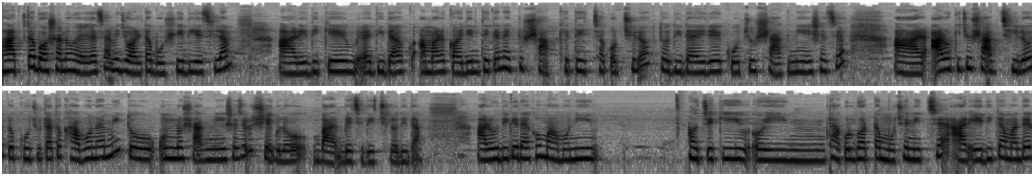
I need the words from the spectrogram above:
ভাতটা বসানো হয়ে গেছে, আমি জলটা বসিয়ে দিয়েছিলাম। আর এদিকে দিদা আমার কয়দিন থেকে না একটু শাক খেতে ইচ্ছা করছিল। তো দিদা এই যে কচুর শাক নিয়ে এসেছে। আর আরও কিছু শাক ছিল, তো কচুটা তো খাব না আমি, তো অন্য শাক নিয়ে এসেছিল, সেগুলো বেছে দিচ্ছিল দিদা। আর ওদিকে দেখো মামনি হচ্ছে কি ওই ঠাকুরঘরটা ঠাকুর ঘরটা মুছে নিচ্ছে। আর এদিকে আমাদের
